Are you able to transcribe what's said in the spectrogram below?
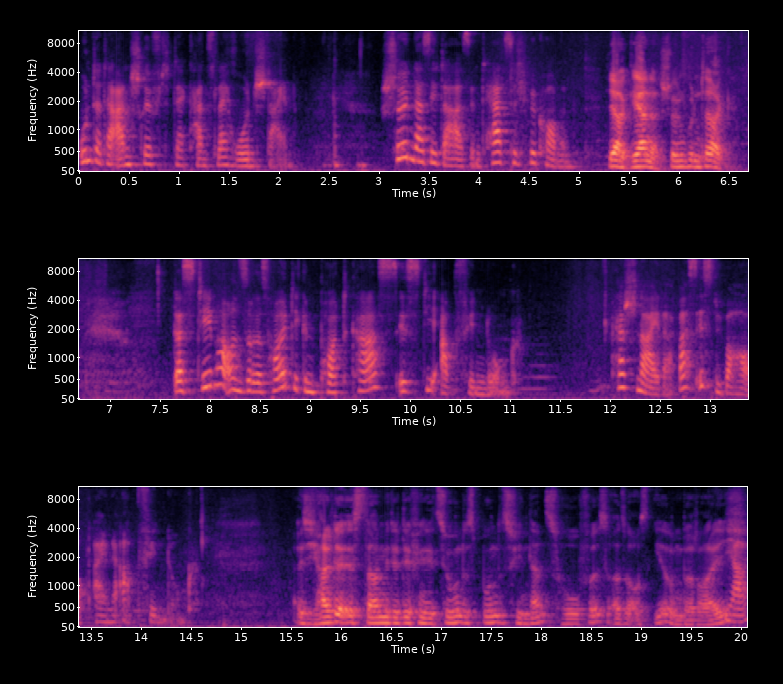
unter der Anschrift der Kanzlei Hohenstein. Schön, dass Sie da sind. Herzlich willkommen. Ja, gerne. Schönen guten Tag. Das Thema unseres heutigen Podcasts ist die Abfindung. Herr Schneider, was ist überhaupt eine Abfindung? Also ich halte es da mit der Definition des Bundesfinanzhofes, also aus Ihrem Bereich, ja.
